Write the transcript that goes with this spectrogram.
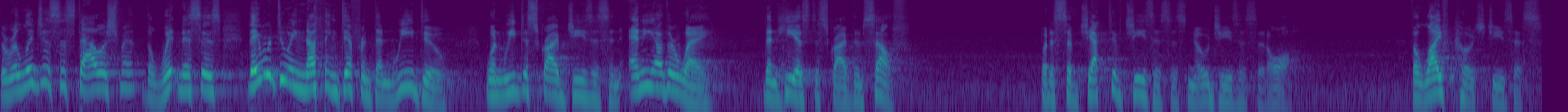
The religious establishment, the witnesses, they were doing nothing different than we do when we describe Jesus in any other way than he has described himself. But a subjective Jesus is no Jesus at all. The life coach Jesus,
